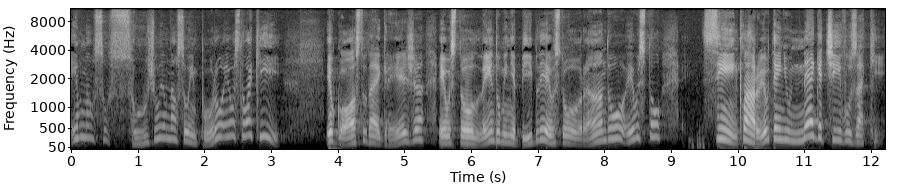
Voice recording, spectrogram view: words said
Eu não sou sujo, eu não sou impuro, eu estou aqui. Eu gosto da igreja, eu estou lendo minha Bíblia, eu estou orando, eu estou. Sim, claro, eu tenho negativos aqui.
